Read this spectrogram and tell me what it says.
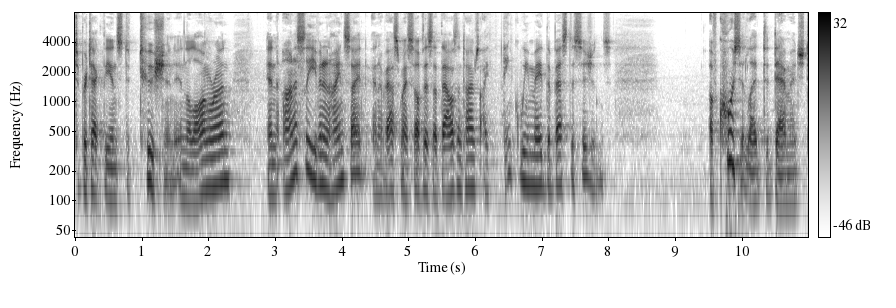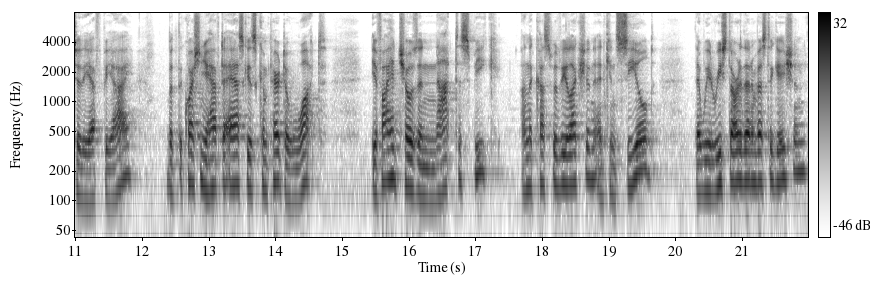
to protect the institution in the long run. And honestly, even in hindsight, and I've asked myself this a thousand times, I think we made the best decisions. Of course, it led to damage to the FBI, but the question you have to ask is compared to what? If I had chosen not to speak on the cusp of the election and concealed that we had restarted that investigation,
